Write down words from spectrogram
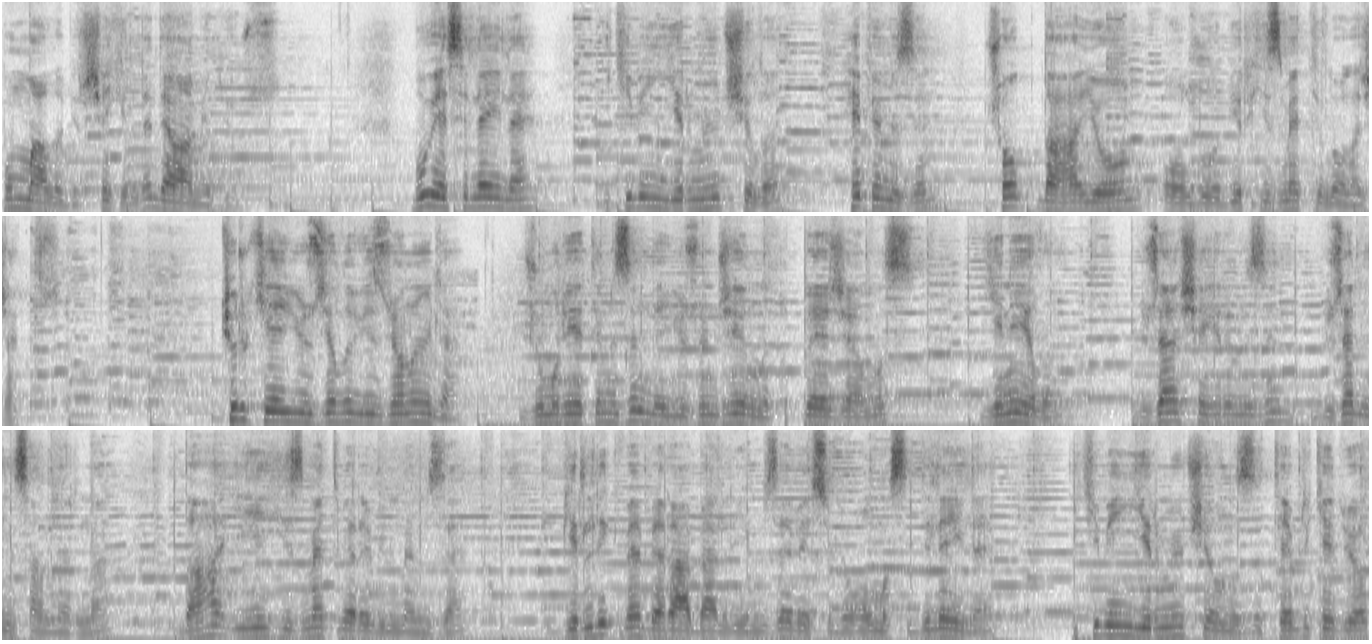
hummalı bir şekilde devam ediyoruz. Bu vesileyle 2023 yılı hepimizin çok daha yoğun olduğu bir hizmet yılı olacaktır. Türkiye Yüzyılı vizyonuyla Cumhuriyetimizin de 100. yılını kutlayacağımız yeni yılın güzel şehrimizin güzel insanlarına daha iyi hizmet verebilmemize, birlik ve beraberliğimize vesile olması dileğiyle 2023 yılınızı tebrik ediyor.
